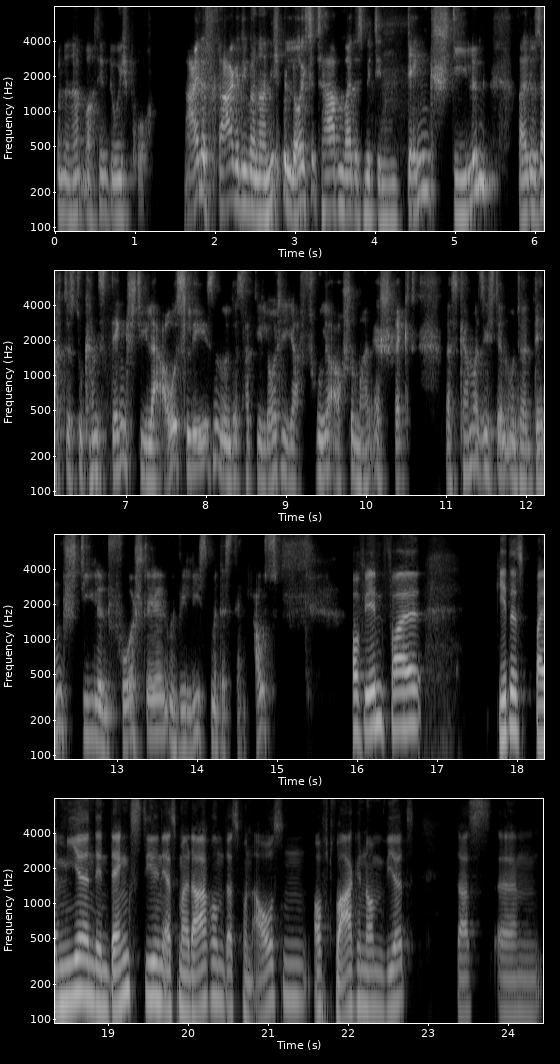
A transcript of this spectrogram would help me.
und dann hat man auch den Durchbruch. Eine Frage, die wir noch nicht beleuchtet haben, war das mit den Denkstilen, weil du sagtest, du kannst Denkstile auslesen und das hat die Leute ja früher auch schon mal erschreckt. Was kann man sich denn unter Denkstilen vorstellen und wie liest man das denn aus? Auf jeden Fall geht es bei mir in den Denkstilen erstmal darum, dass von außen oft wahrgenommen wird, dass ähm,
